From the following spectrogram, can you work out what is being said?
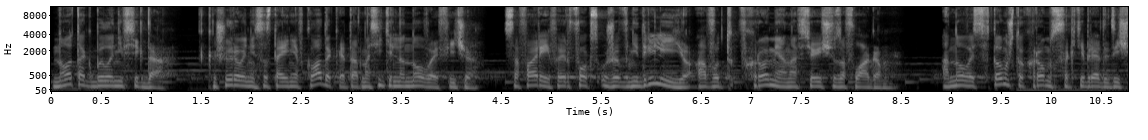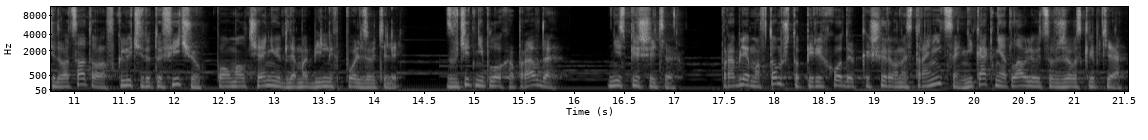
Но так было не всегда. Кэширование состояния вкладок — это относительно новая фича. Safari и Firefox уже внедрили ее, а вот в Chrome она все еще за флагом. А новость в том, что Chrome с октября 2020 включит эту фичу по умолчанию для мобильных пользователей. Звучит неплохо, правда? Не спешите. Проблема в том, что переходы к кэшированной странице никак не отлавливаются в JavaScript,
